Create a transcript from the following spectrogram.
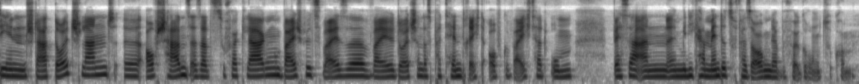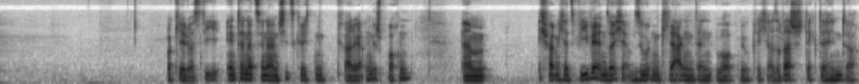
den Staat Deutschland äh, auf Schadensersatz zu verklagen, beispielsweise weil Deutschland das Patentrecht aufgeweicht hat, um besser an äh, Medikamente zur Versorgung der Bevölkerung zu kommen. Okay, du hast die internationalen Schiedsgerichten gerade angesprochen. Ähm, ich frage mich jetzt, wie werden solche absurden Klagen denn überhaupt möglich? Also was steckt dahinter?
